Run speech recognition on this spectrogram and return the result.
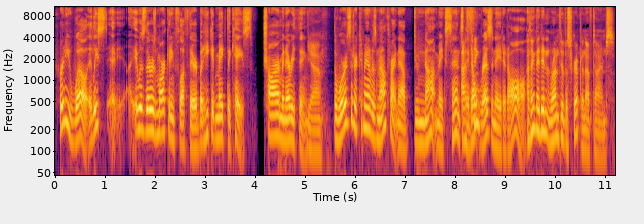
pretty well. At least uh, it was there was marketing fluff there, but he could make the case, charm and everything. yeah, The words that are coming out of his mouth right now do not make sense. I They think- don't resonate at all. I think they didn't run through the script enough times.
